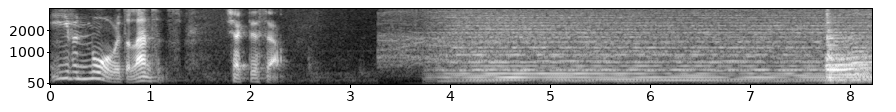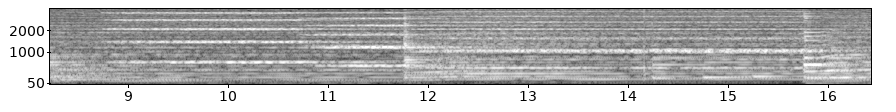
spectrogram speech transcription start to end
even more with the lanterns. Check this out. Música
